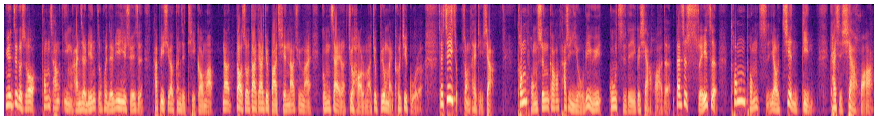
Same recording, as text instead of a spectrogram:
因为这个时候通常隐含着联总会的利率水准，它必须要跟着提高嘛。那到时候大家就把钱拿去买公债了就好了嘛，就不用买科技股了。在这种状态底下，通膨升高，它是有利于估值的一个下滑的。但是随着通膨只要见顶开始下滑，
